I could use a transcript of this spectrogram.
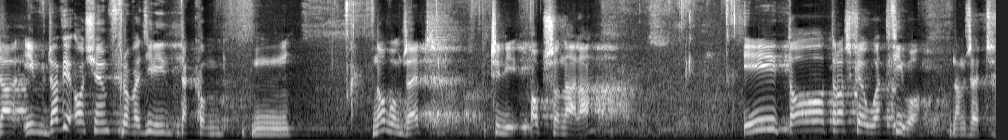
Java, i w Java 8 wprowadzili taką mm, nową rzecz, czyli optionala i to troszkę ułatwiło nam rzeczy.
